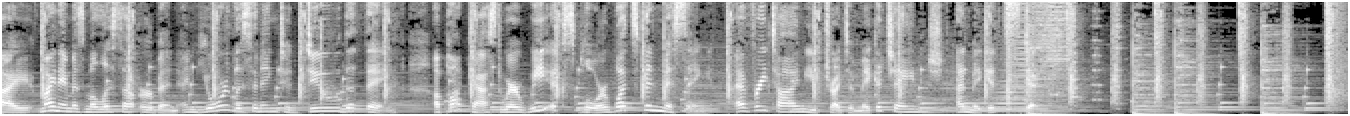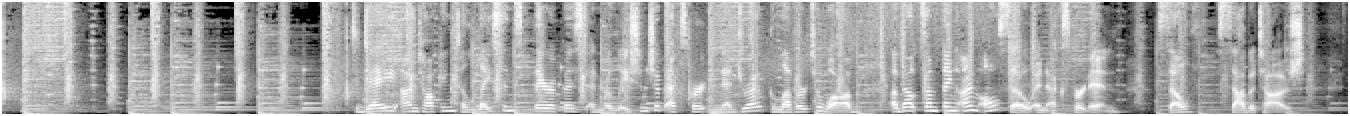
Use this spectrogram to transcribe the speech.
Hi, my name is Melissa Urban, and you're listening to Do the Thing, a podcast where we explore what's been missing every time you've tried to make a change and make it stick. Today, I'm talking to licensed therapist and relationship expert Nedra Glover Tawwab about something I'm also an expert in self sabotage.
